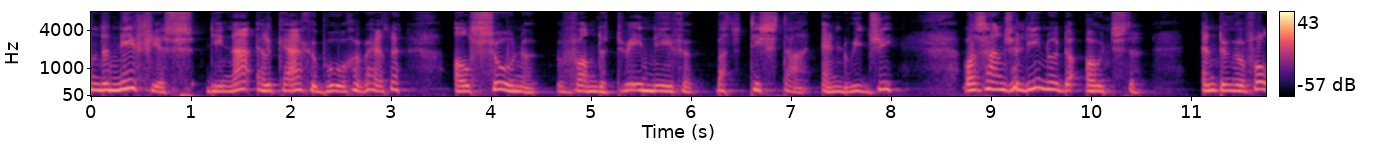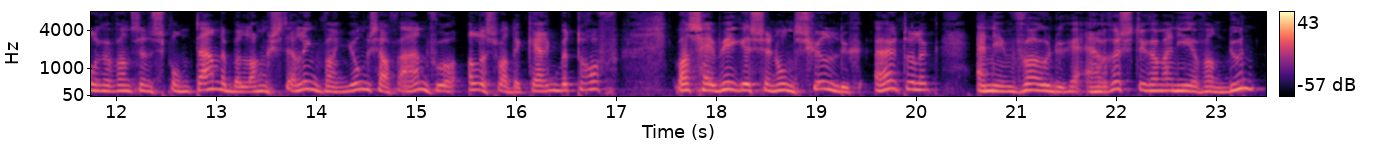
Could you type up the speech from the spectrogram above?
Van de neefjes die na elkaar geboren werden als zonen van de twee neven Battista en Luigi, was Angelino de oudste en ten gevolge van zijn spontane belangstelling van jongs af aan voor alles wat de kerk betrof, was hij wegens zijn onschuldig uiterlijk en eenvoudige en rustige manier van doen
